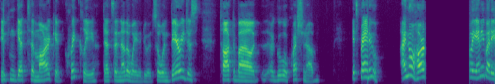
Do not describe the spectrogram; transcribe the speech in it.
you can get to market quickly, that's another way to do it. So when Barry just talked about a Google Question Hub, it's brand new. I know hardly anybody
